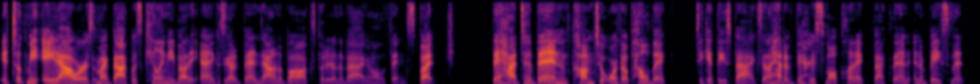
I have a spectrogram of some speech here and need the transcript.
It took me eight hours and my back was killing me by the end because I got to bend down in the box, put it in the bag, and all the things. But they had to then come to orthopelvic to get these bags. And I had a very small clinic back then in a basement.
